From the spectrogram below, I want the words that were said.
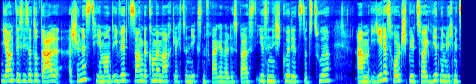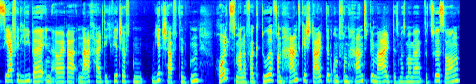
Ja, und das ist ein total schönes Thema. Und ich würde sagen, da kommen wir auch gleich zur nächsten Frage, weil das passt irrsinnig gut jetzt dazu. Ähm, jedes Holzspielzeug wird nämlich mit sehr viel Liebe in eurer nachhaltig wirtschaftenden Holzmanufaktur von Hand gestaltet und von Hand bemalt. Das muss man mal dazu sagen.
